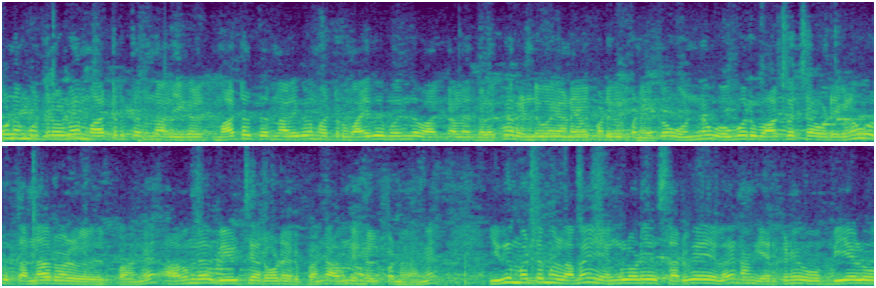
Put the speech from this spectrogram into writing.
ஊனமுற்றவர்கள் மாற்றுத்திறனாளிகள் மாற்றுத்திறனாளிகள் மற்றும் வயது முதிர்ந்த வாக்காளர்களுக்கு ரெண்டு வகையான ஏற்பாடுகள் பண்ணியிருக்கோம். ஒன்று ஒவ்வொரு வாக்குச்சாவடிகளும் ஒரு தன்னார்வலர்கள் இருப்பாங்க. அவங்க வீல் சேரோடு இருப்பாங்க. அவங்க ஹெல்ப் பண்ணுவாங்க. இது மட்டும் இல்லாமல் எங்களுடைய சர்வேயில் நாங்கள் ஏற்கனவே பிஎல்ஓ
